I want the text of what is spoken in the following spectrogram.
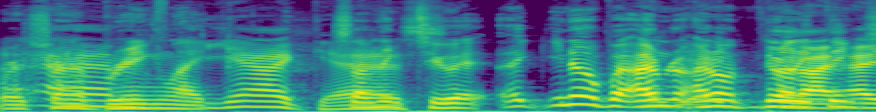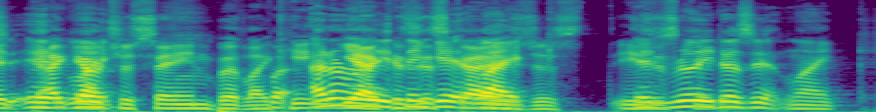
where it's trying to bring Um, like yeah i guess. something to it. Like you know but i'm i don't No, really no, think I, I, it, I get like, what you're saying but like but he, I don't yeah really think this it, guy like, is just it just really doesn't like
